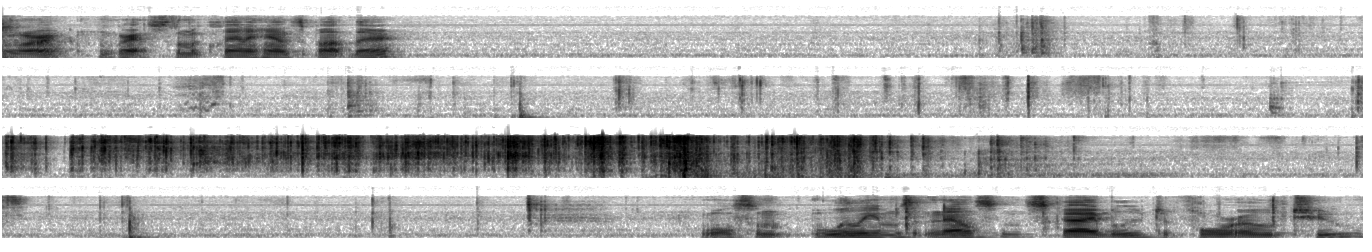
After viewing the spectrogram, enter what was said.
All right, congrats to the McClanahan spot there. Wilson Williams Nelson, sky blue to 402.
